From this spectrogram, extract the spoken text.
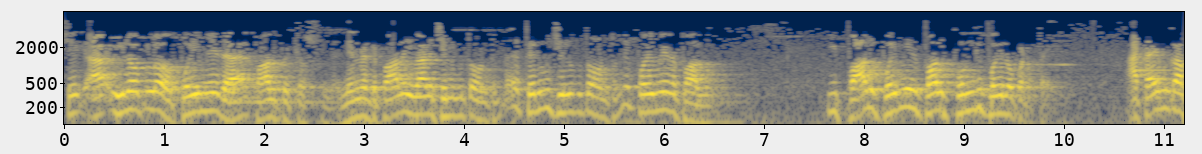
శ్రీ- ఆ- ఈ లోపల పొయ్యి మీద పాలు పెట్టి వస్తుంది నిన్నటి పాలు ఇవాళ చిలుకుతూ ఉంటుంది. పెరుగు చిలుపుతూ ఉంటుంది. పొయ్యి మీద పాలు. ఈ పాలు పొయ్యి మీద పాలు పొంగి పొయ్యిలో పడతాయి. ఆ టైంకి ఆ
